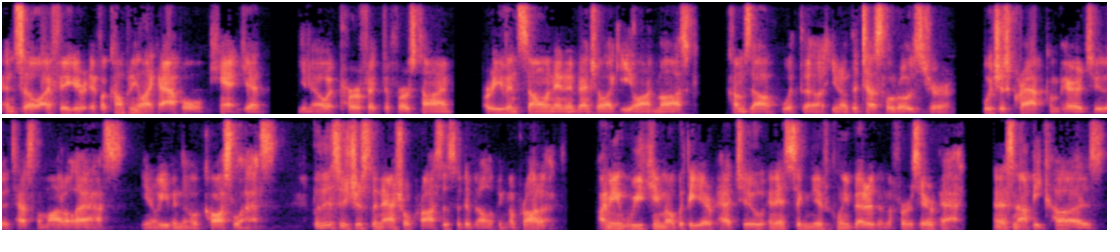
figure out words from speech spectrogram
And so I figure if a company like Apple can't get, you know, it perfect the first time, or even someone, in an inventor like Elon Musk comes up with the, you know, the Tesla Roadster, which is crap compared to the Tesla Model S, you know, even though it costs less. But this is just the natural process of developing a product. I mean, we came up with the AirPad 2 and it's significantly better than the first AirPad. And it's not because,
